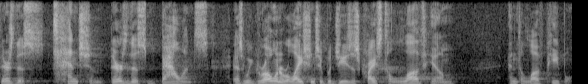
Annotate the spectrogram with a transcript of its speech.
There's this tension, there's this balance as we grow in a relationship with Jesus Christ to love him and to love people.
